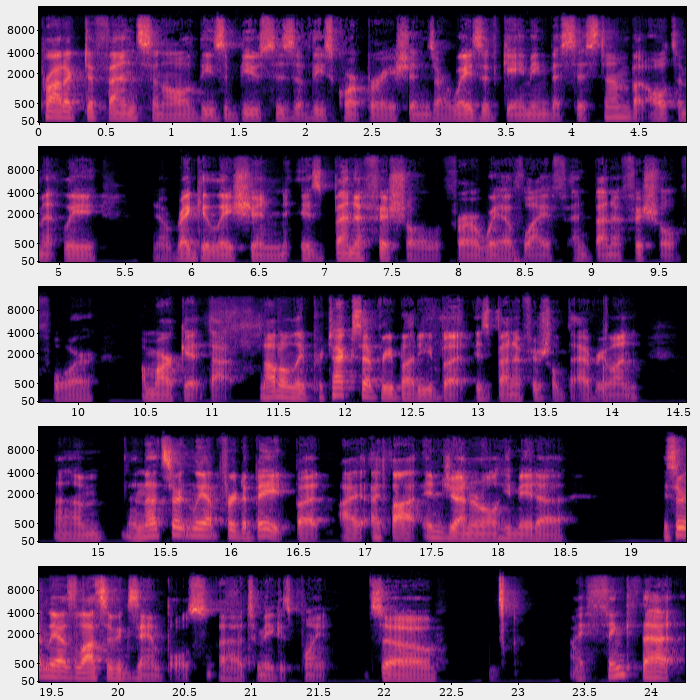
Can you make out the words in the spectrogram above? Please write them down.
product defense and all of these abuses of these corporations are ways of gaming the system, but ultimately, you know, regulation is beneficial for our way of life and beneficial for a market that not only protects everybody but is beneficial to everyone. Um, and that's certainly up for debate, but I, I, thought in general he made a, he certainly has lots of examples uh, to make his point. So I think that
